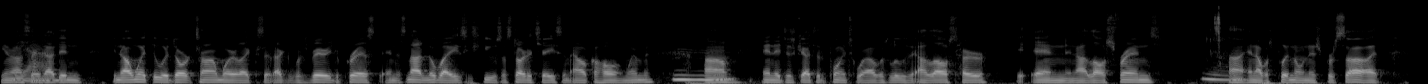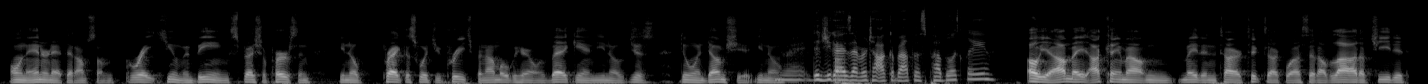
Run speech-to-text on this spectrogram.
You know, I said I didn't. You know, I went through a dark time where, like I said, I was very depressed, and it's not nobody's excuse. I started chasing alcohol and women, Mm-hmm. um, and it just got to the point to where I was losing. I lost her, and and I lost friends, uh, and I was putting on this facade on the internet that I'm some great human being, special person. You know, practice what you preach, but I'm over here on the back end, you know, just doing dumb shit. You know, Right. Did you uh, guys ever talk about this publicly? Oh yeah, I made I came out and made an entire TikTok where I said I've lied, I've cheated,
